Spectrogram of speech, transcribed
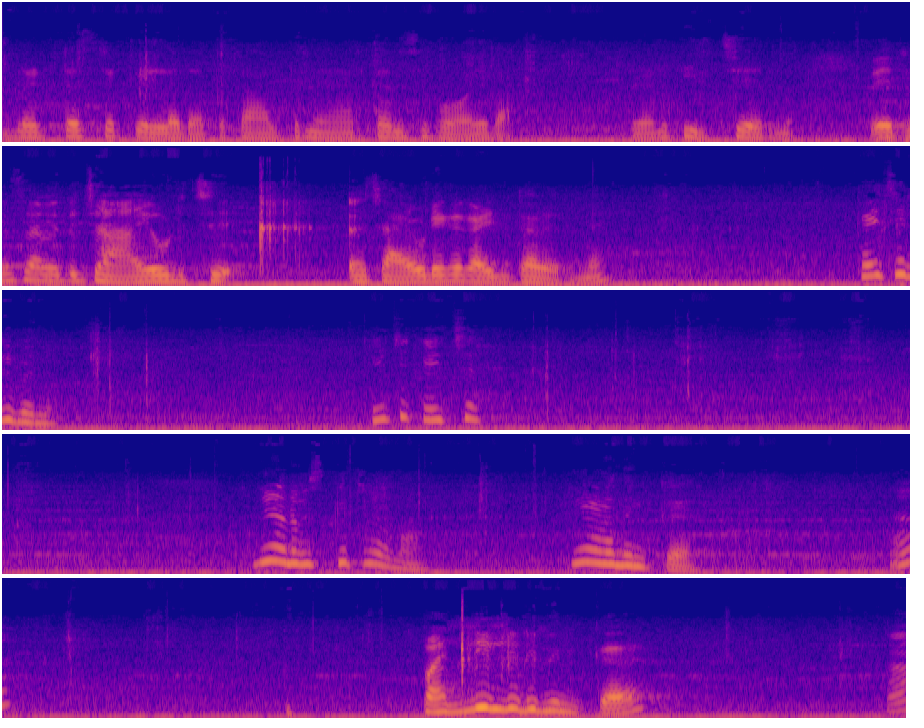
ബ്ലഡ് ടെസ്റ്റ് ഒക്കെ ഉള്ളത്. അപ്പോൾ കാലത്ത് നേരത്തെ അനുസരിച്ച് പോയതാണ് അപ്പോഴാണ് തിരിച്ചു വരുന്നത്. വരുന്ന സമയത്ത് ചായ കുടിച്ച് ചായ കുടിയൊക്കെ കഴിഞ്ഞിട്ടാണ് വരുന്നത് കഴിച്ചടി പിന്നെ. കഴിച്ച് കഴിച്ച്. ഇനിയാണോ ബിസ്ക്കറ്റ് വേണോ? ഇനിയാണോ നിനക്ക്? പല്ലില്ലടി നിനക്ക്. ആ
